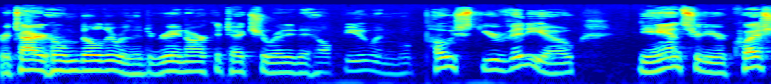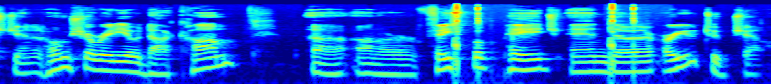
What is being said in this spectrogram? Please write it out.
retired home builder with a degree in architecture ready to help you. And we'll post your video, the answer to your question at homeshowradio.com. uh, on our Facebook page and uh, our YouTube channel.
